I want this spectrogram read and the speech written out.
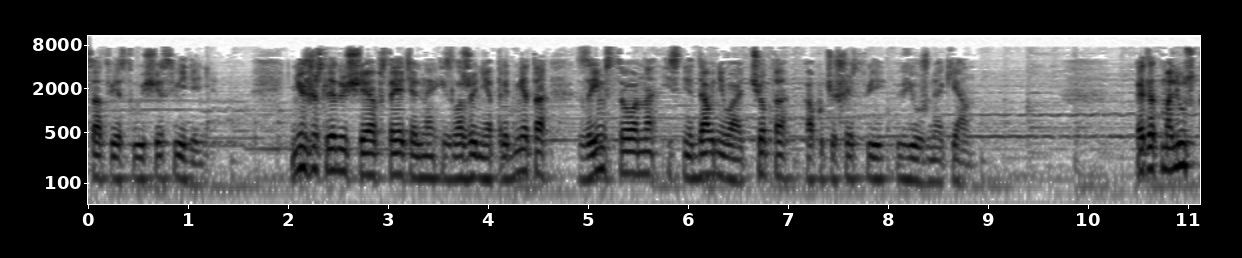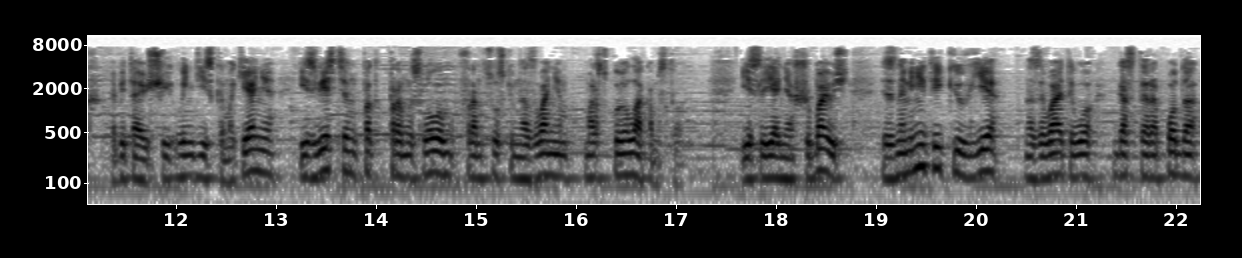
соответствующие сведения. Ниже следующее обстоятельное изложение предмета заимствовано из недавнего отчета о путешествии в Южный океан. Этот моллюск, обитающий в Индийском океане, известен под промысловым французским названием «морское лакомство». Если я не ошибаюсь, знаменитый Кювье называет его гастеропода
